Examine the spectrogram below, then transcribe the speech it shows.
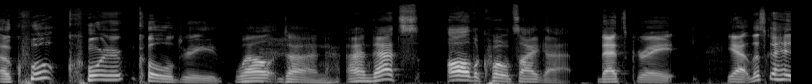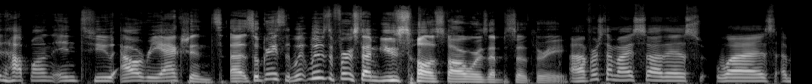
A quote corner cold read. well done. And that's all the quotes I got. That's great. Yeah, let's go ahead and hop on into our reactions. Uh, so, Grayson, when when was the first time you saw Star Wars Episode 3? Uh, first time I saw this was a,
